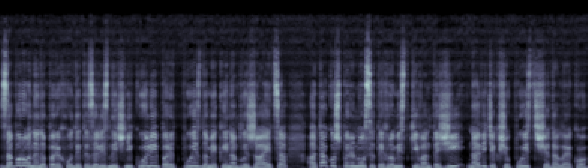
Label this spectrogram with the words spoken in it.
Заборонено переходити залізничні колії перед поїздом, який наближається, а також переносити громісткі вантажі, навіть якщо поїзд ще далеко.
